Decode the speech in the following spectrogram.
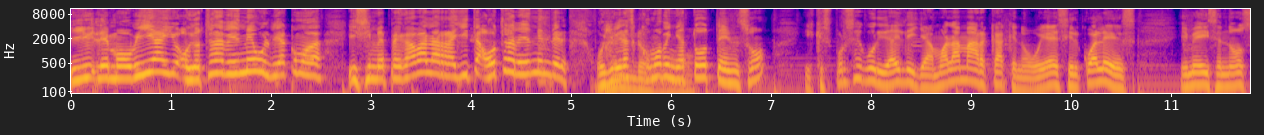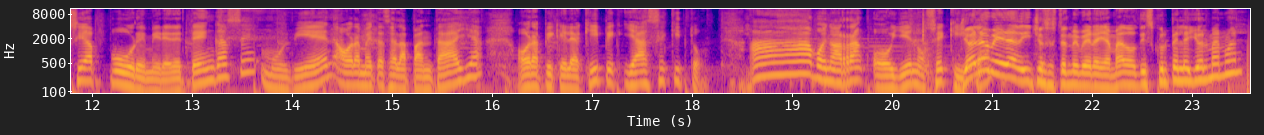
y le movía y, otra vez me volvía a acomodar. Y si me pegaba la rayita, otra vez me. Oye, verás cómo venía todo tenso. Y que es por seguridad y le llamo a la marca, que no voy a decir cuál es y me dice, no se apure, mire, deténgase, muy bien, ahora métase a la pantalla, ahora píquele aquí, ya se quitó. Ah, bueno, arranca, oye, no se quita. Yo le hubiera dicho si usted me hubiera llamado, discúlpele yo el manual.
